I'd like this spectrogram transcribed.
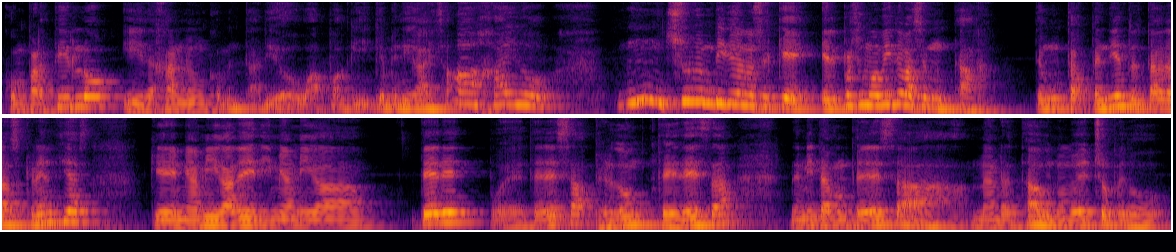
compartirlo y dejarme un comentario guapo aquí que me digáis, ah, Jairo, mm, sube un vídeo no sé qué. El próximo vídeo va a ser un tag. Tengo un tag pendiente, el tag de las creencias, que mi amiga Deri y mi amiga Tere, pues Teresa, perdón, Teresa, de Mita con Teresa, me han retado y no lo he hecho, pero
